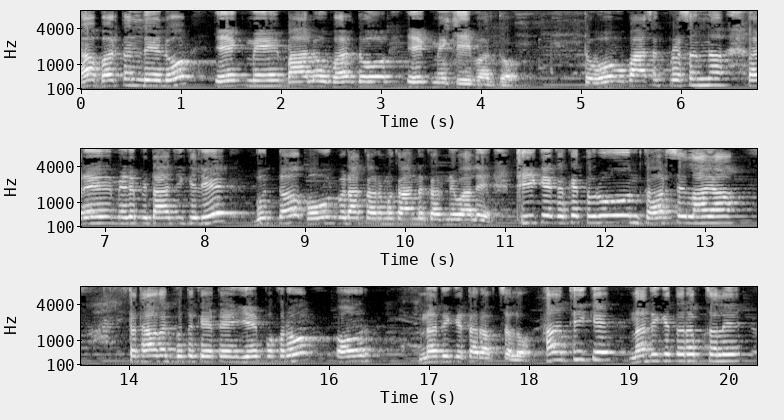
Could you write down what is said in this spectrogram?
हाँ बर्तन ले लो। एक में बालो भर दो, एक में घी भर दो। तो वो उपासक प्रसन्न, अरे, मेरे पिताजी के लिए बुद्ध बहुत बड़ा कर्म कांड करने वाले। ठीक है, करके तुरंत घर से लाया। तथागत बुद्ध कहते हैं, ये पकड़ो और नदी के तरफ़ चलो। हाँ ठीक है, नदी के तरफ़ चले।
